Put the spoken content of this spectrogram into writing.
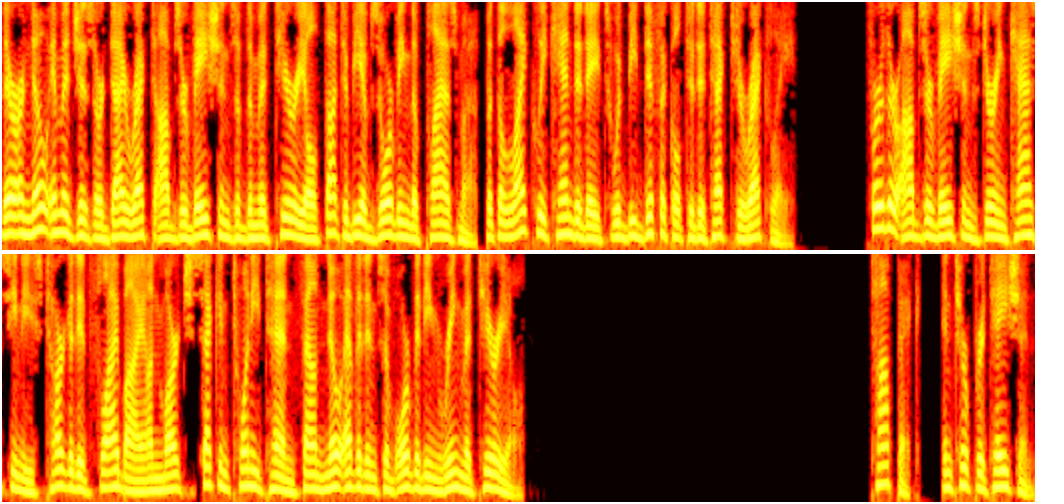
There are no images or direct observations of the material thought to be absorbing the plasma, but the likely candidates would be difficult to detect directly. Further observations during Cassini's targeted flyby on March 2, 2010 found no evidence of orbiting ring material. Interpretation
